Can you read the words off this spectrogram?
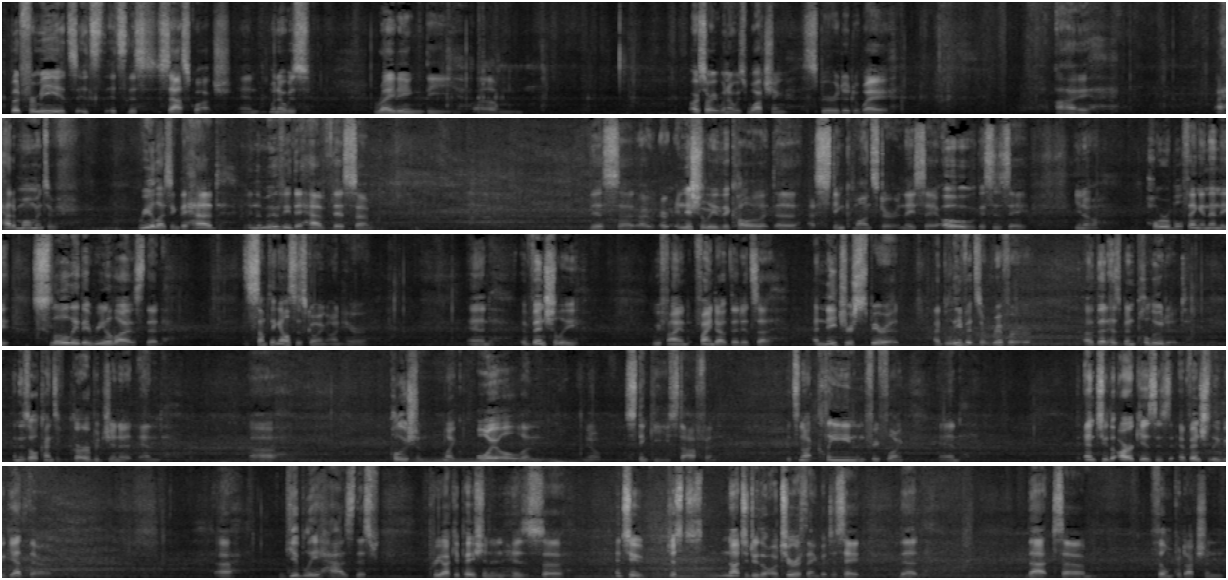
But for me, it's it's it's this Sasquatch, and when I was writing the, um, or sorry, when I was watching Spirited Away, I I had a moment of realizing they had in the movie they have this uh, this uh, initially they call it a, a, stink monster and they say oh this is a you know horrible thing. And then they slowly they realize that something else is going on here and eventually we find find out that it's a a nature spirit I believe it's a river uh, that has been polluted, and there's all kinds of garbage in it and uh, pollution, like oil and you know stinky stuff, and it's not clean and free flowing. And and to the arc is is eventually we get there. Uh, Ghibli has this preoccupation in his, uh, and two, just not to do the auteur thing, but to say that that um, film production,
